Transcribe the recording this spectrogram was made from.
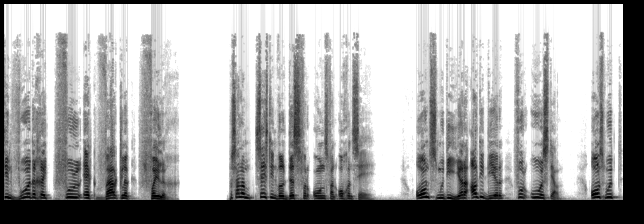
teenwoordigheid voel ek werklik veilig. Psalm 16 wil dus vir ons vanoggend sê: Ons moet die Here altyd deur voor oë stel. Ons moet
